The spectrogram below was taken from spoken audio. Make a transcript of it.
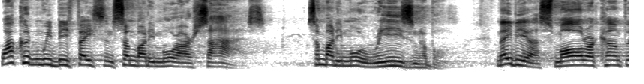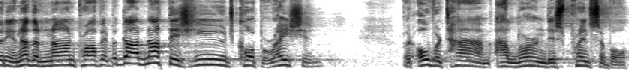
why couldn't we be facing somebody more our size? Somebody more reasonable? Maybe a smaller company, another nonprofit, but God, not this huge corporation. But over time, I learned this principle.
